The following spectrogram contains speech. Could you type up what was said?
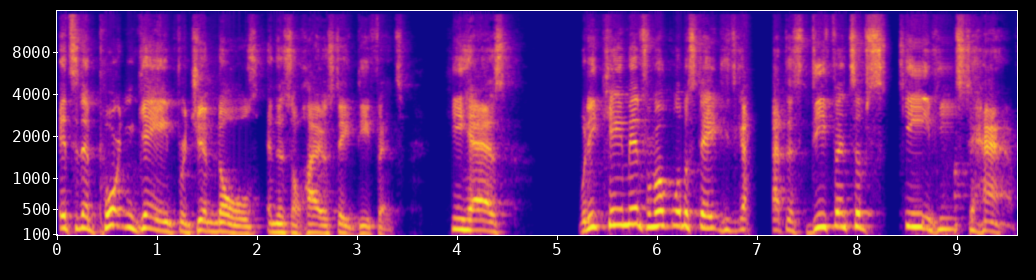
It's an important game for Jim Knowles and this Ohio State defense. He has when he came in from Oklahoma State, he's got, got this defensive scheme he wants to have,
